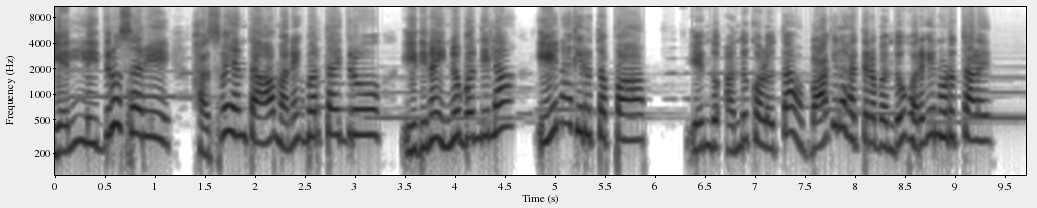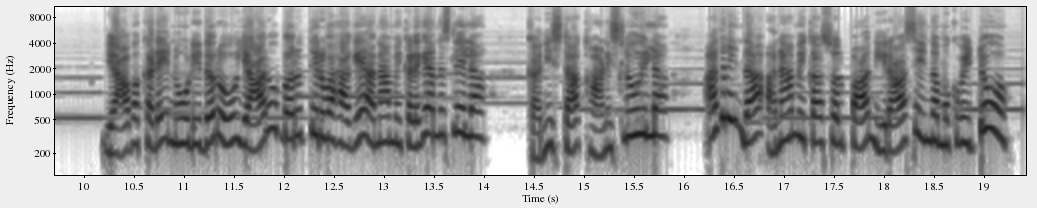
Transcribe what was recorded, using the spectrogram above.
ಎಲ್ಲಿದ್ರು ಸರಿ ಹಸುವೆ ಅಂತ ಮನೆಗೆ ಬರ್ತಾ ಇದ್ರು. ಈ ದಿನ ಇನ್ನೂ ಬಂದಿಲ್ಲ. ಏನಾಗಿರುತ್ತಪ್ಪ? ಎಂದು ಅಂದುಕೊಳ್ಳುತ್ತಾ ಬಾಗಿಲ ಹತ್ತಿರ ಬಂದು ಹೊರಗೆ ನೋಡುತ್ತಾಳೆ. ಯಾವ ಕಡೆ ನೋಡಿದರೂ ಯಾರೂ ಬರುತ್ತಿರುವ ಹಾಗೆ ಅನಾಮಿಕಳಿಗೆ ಅನ್ನಿಸ್ಲಿಲ್ಲ. ಕನಿಷ್ಠ ಕಾಣಿಸ್ಲೂ ಇಲ್ಲ. ಅದರಿಂದ ಅನಾಮಿಕ ಸ್ವಲ್ಪ ನಿರಾಸೆಯಿಂದ ಮುಖವಿಟ್ಟು,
